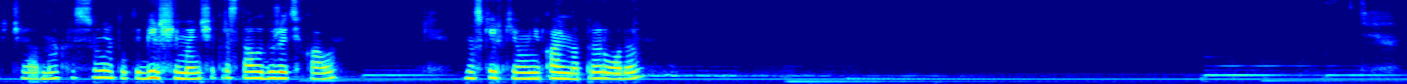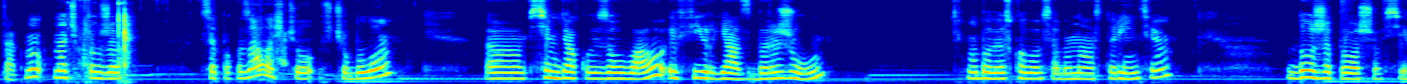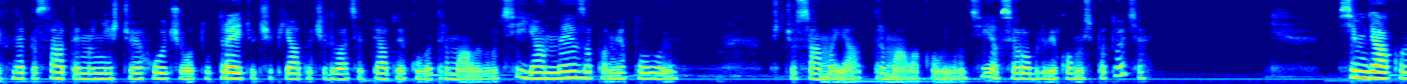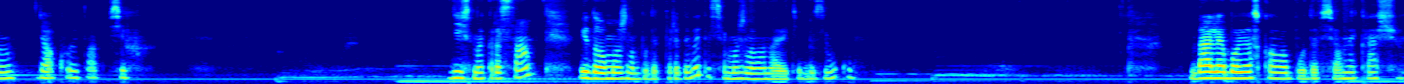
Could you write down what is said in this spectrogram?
Ще одна красуня. Тут і більші і менші кристали, дуже цікаво, наскільки унікальна природа. Так, ну, начебто вже все показала, що, що було. Е, всім дякую за увагу. Ефір я збережу. Обов'язково у себе на сторінці. Дуже прошу всіх не писати мені, що я хочу ту третю, чи п'яту, чи двадцять п'яту, яку ви тримали в руці. Я не запам'ятовую, що саме я тримала коли в руці. Я все роблю в якомусь потоці. Всім дякую. Дякую так, всіх. Дійсно краса. Відео можна буде передивитися, можливо, навіть і без звуку. Далі обов'язково буде все найкраще.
